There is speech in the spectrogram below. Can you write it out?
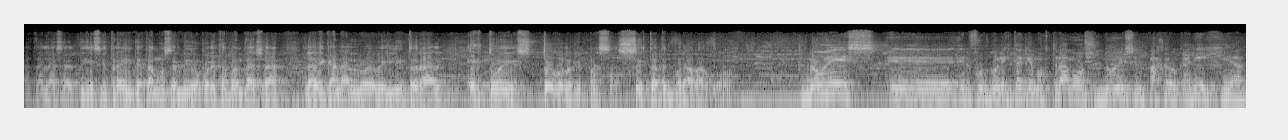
Hasta las 10 y 30 estamos en vivo por esta pantalla, la de Canal 9 Litoral. Esto es todo lo que pasa sexta temporada, Hugo. No es eh, el futbolista que mostramos, no es el pájaro Caligia.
